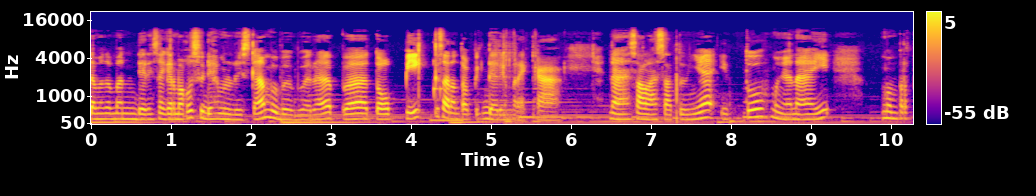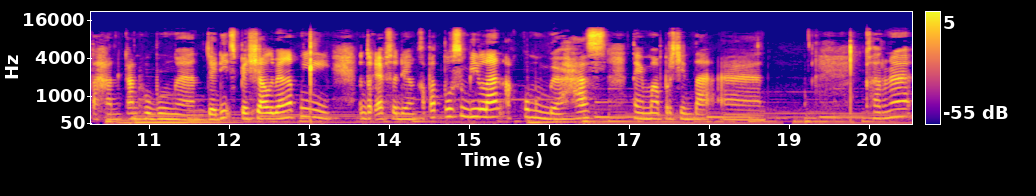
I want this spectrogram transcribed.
teman-teman dari Instagram aku sudah menuliskan beberapa topik, saran topik dari mereka. Nah, salah satunya itu mengenai mempertahankan hubungan. Jadi spesial banget nih untuk episode yang ke-49 aku membahas tema percintaan. Karena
